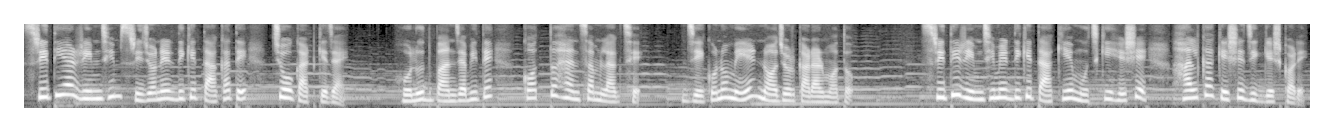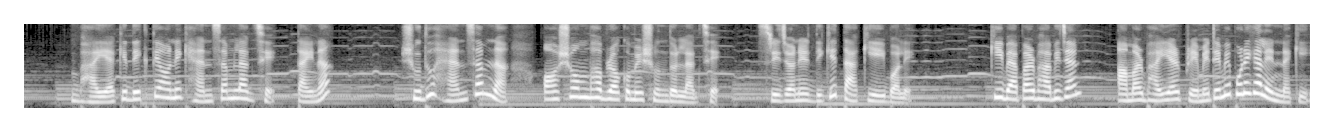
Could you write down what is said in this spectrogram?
স্মৃতি আর রিমঝিম সৃজনের দিকে তাকাতে চোখ আটকে যায়। হলুদ পাঞ্জাবিতে কত হ্যান্ডসাম লাগছে যে কোনো মেয়ের নজর কাড়ার মতো। স্মৃতি রিমঝিমের দিকে তাকিয়ে মুচকি হেসে হালকা কেশে জিজ্ঞেস করে ভাইয়াকে দেখতে অনেক হ্যান্ডসাম লাগছে, তাই না? শুধু হ্যান্ডসাম না, অসম্ভব রকমের সুন্দর লাগছে, সৃজনের দিকে তাকিয়েই বলে। কি ব্যাপার ভাবি যান আমার ভাইয়ার প্রেমে টেমে পড়ে গেলেন নাকি?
